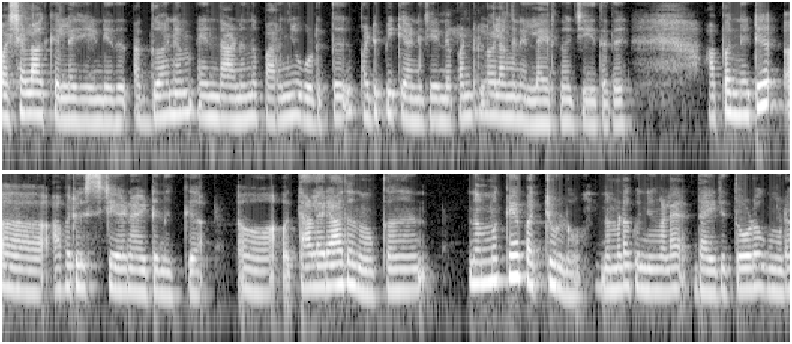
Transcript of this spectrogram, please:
വഷളാക്കുകയല്ല ചെയ്യേണ്ടത്? അധ്വാനം എന്താണെന്ന് പറഞ്ഞു കൊടുത്ത് പഠിപ്പിക്കുകയാണ് ചെയ്യേണ്ടത്. പണ്ടുള്ളവർ അങ്ങനെ അങ്ങനെയല്ലായിരുന്നു ചെയ്തത്. അപ്പം എന്നിട്ട് അവർ സ്റ്റേണായിട്ട് നിൽക്കുക. തളരാതെ നോക്കുക. നമുക്കേ പറ്റുള്ളൂ. നമ്മുടെ കുഞ്ഞുങ്ങളെ ധൈര്യത്തോടു കൂടെ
